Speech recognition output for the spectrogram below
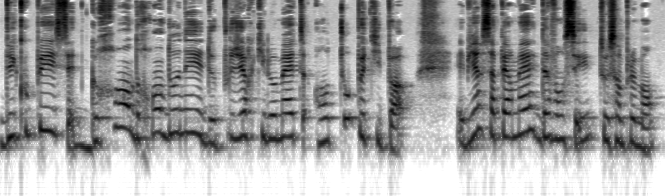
Découper cette grande randonnée de plusieurs kilomètres en tout petits pas, eh bien ça permet d'avancer tout simplement.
